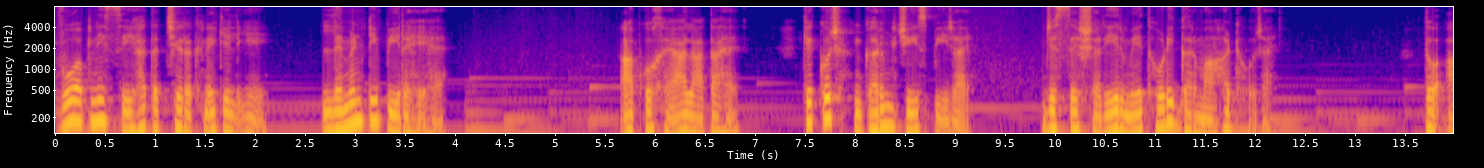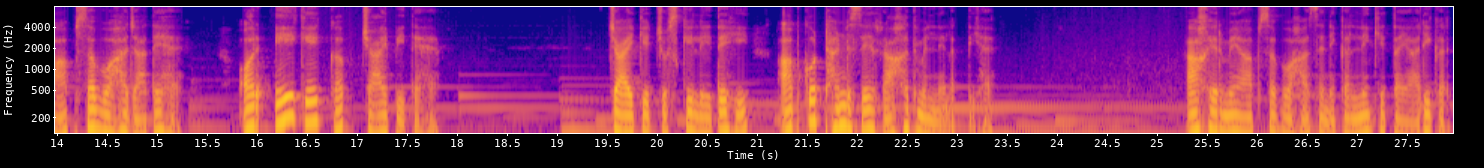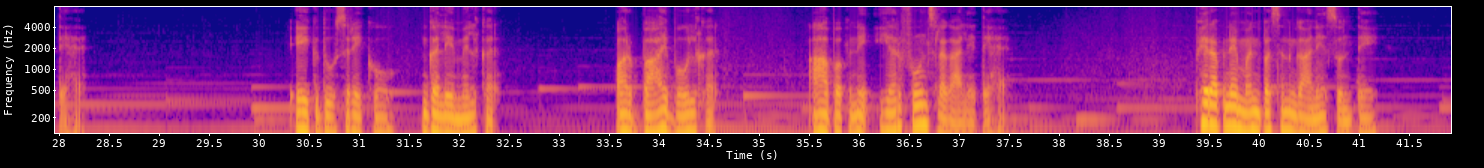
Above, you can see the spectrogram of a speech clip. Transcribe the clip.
वो अपनी सेहत अच्छी रखने के लिए लेमन टी पी रहे हैं। आपको ख्याल आता है कि कुछ गर्म चीज़ पी जाए, जिससे शरीर में थोड़ी गर्माहट हो जाए। तो आप सब वहाँ जाते हैं और एक एक कप चाय पीते हैं। चाय की चुस्की लेते ही आपको ठंड से राहत मिलने लगती है। आखिर में आप सब वहाँ से निकलने की तैयारी करते हैं। एक दूसरे को गले मिलकर और बाय बोलकर आप अपने ईयरफोन्स लगा लेते हैं। फिर अपने मनपसंद गाने सुनते,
